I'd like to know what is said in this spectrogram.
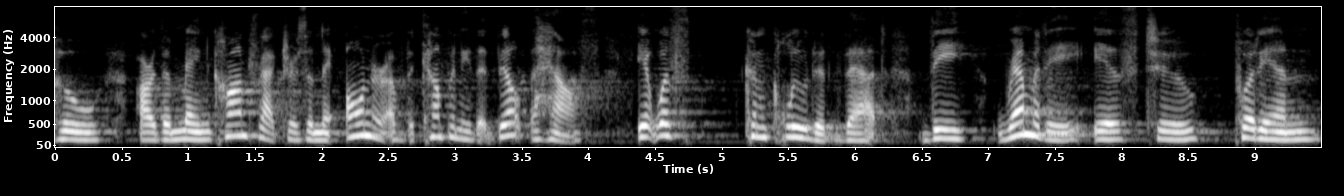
who are the main contractors and the owner of the company that built the house it was concluded that the remedy is to put in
